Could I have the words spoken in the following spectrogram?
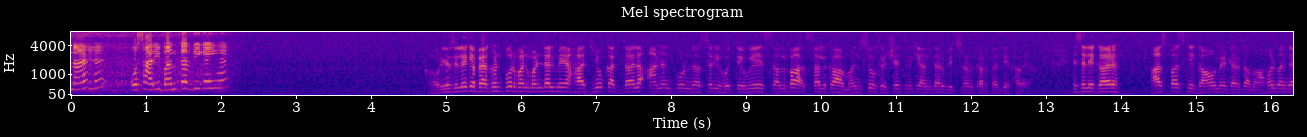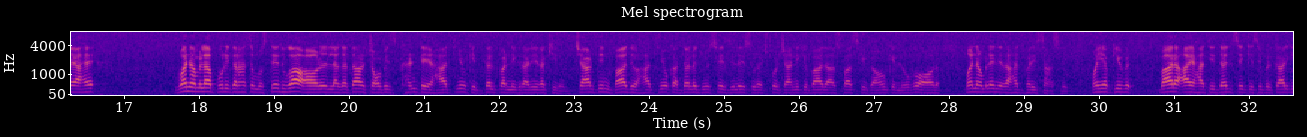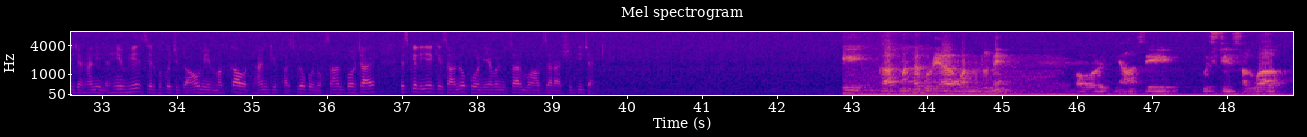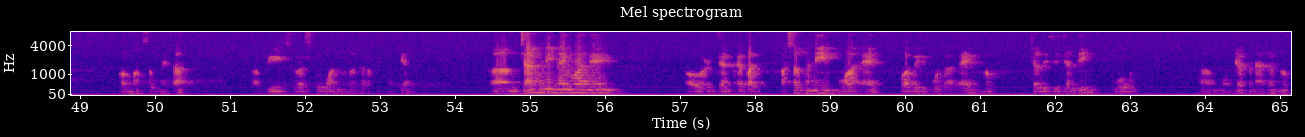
योजनाएँ हैं, वो सारी बंद कर दी गई हैं। खगड़िया ज़िले के बैकुंठपुर वनमंडल में हाथियों का दल आनंदपुर नर्सरी होते हुए सलबा, सलका, मनसुख क्षेत्र के अंदर विचरण करता देखा गया। इसे लेकर आसपास के गाँव में डर का माहौल बन गया है। वन अमला पूरी तरह से मुस्तैद हुआ और लगातार 24 घंटे हाथियों के दल पर निगरानी रखी गई। चार दिन बाद हाथियों का दल दूसरे ज़िले सूरजपुर जाने के बाद आसपास के गाँवों के लोगों और वन अमले ने राहत भरी सांस ली। वहीं अब की बार आए हाथी दल से किसी प्रकार की जनहानि नहीं हुई है सिर्फ़ कुछ गाँव में मक्का और धान की फ़सलों को नुकसान पहुँचा है इसके लिए किसानों को नियमानुसार मुआवजा राशि दी जाएगी। था गुड़िया वन मंडल में और यहाँ से कुछ दिन सलवा और मनसुख में था अभी को वन पहुँच गया जनहानि नहीं हुआ है, और जन बाद फ़सल हानि हुआ है, वो अभी रिपोर्ट आ रहा है। हम लोग जल्दी से जल्दी वो मुआवजा बनाकर हम लोग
